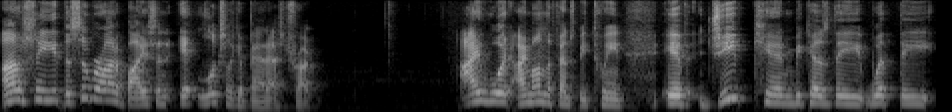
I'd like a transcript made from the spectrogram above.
Honestly, the Silverado Bison, it looks like a badass truck. I would I'm on the fence between if Jeep can because the with the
